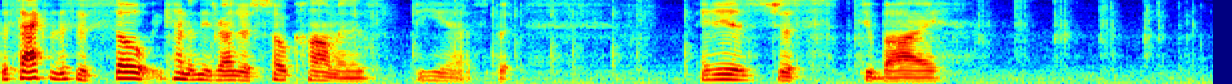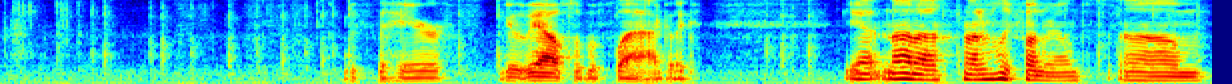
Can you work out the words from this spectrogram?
The fact that this is so, kind of these rounds are so common is BS, but it is just Dubai with the hair. We also have a flag. Like, yeah, not a not a really fun round. Um,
